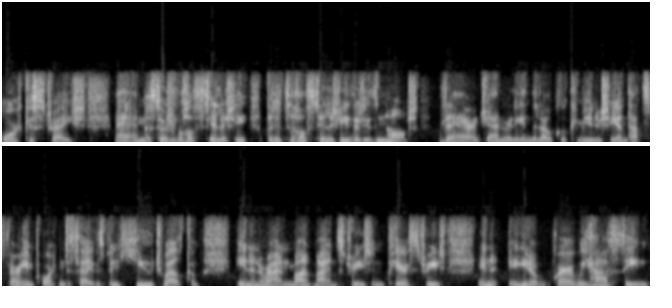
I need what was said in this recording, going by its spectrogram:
orchestrate um, sort of hostility, but it's a hostility that is not there generally in the local community. And that's very important to say. There's been huge welcome in and around Mount, Mount Street and Pearse Street, in you know where we have seen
